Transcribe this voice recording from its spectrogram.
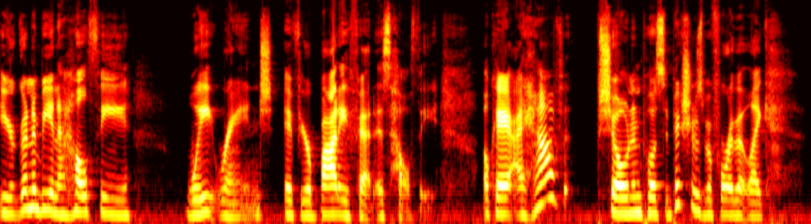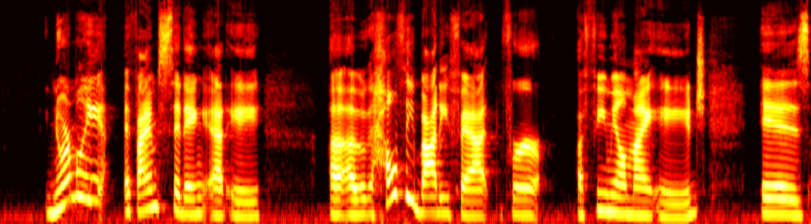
you're going to be in a healthy weight range if your body fat is healthy. Okay, I have shown and posted pictures before that, like, normally if I'm sitting at a, a healthy body fat for a female my age is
